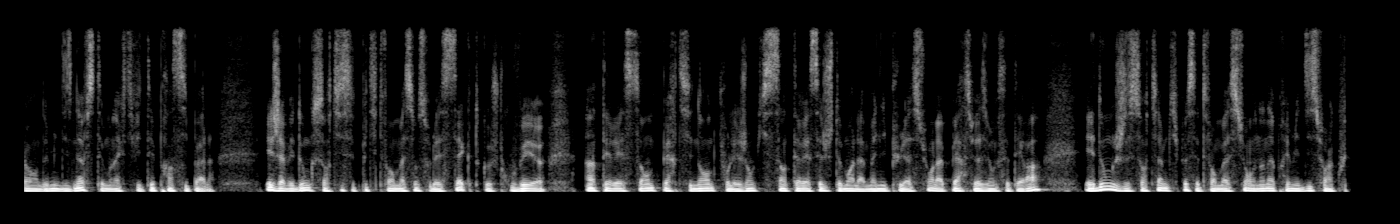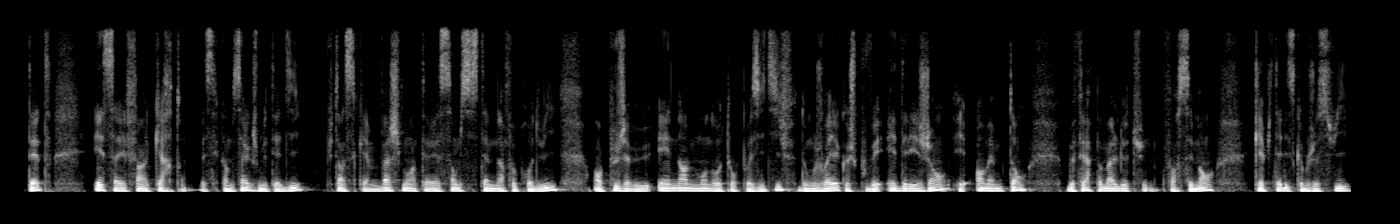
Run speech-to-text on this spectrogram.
En 2019, c'était mon activité principale. Et j'avais donc sorti cette petite formation sur les sectes que je trouvais euh, intéressante, pertinente pour les gens qui s'intéressaient justement à la manipulation, à la persuasion, etc. Et donc j'ai sorti un petit peu cette formation en un après-midi sur un coup de tête et ça avait fait un carton. Et c'est comme ça que je m'étais dit, putain, c'est quand même vachement intéressant le système d'infoproduits. En plus, j'avais eu énormément de retours positifs, donc je voyais que je pouvais aider les gens et en même temps me faire pas mal de thunes. Forcément, capitaliste comme je suis,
